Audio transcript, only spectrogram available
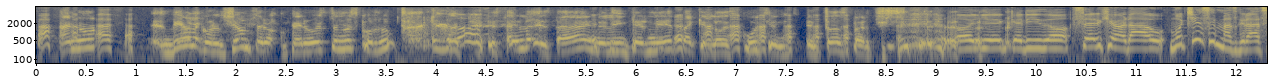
Ah, no, viva la corrupción, pero, pero esto no es corrupto. No. Está, en, está en el internet para que lo escuchen en todas partes. Oye, querido Sergio Arau, muchísimas gracias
